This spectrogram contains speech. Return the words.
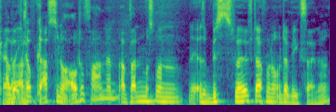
Keine Aber ich glaube, darfst du noch Auto fahren dann? Ab wann muss man, also bis 12 darf man noch unterwegs sein, ne?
